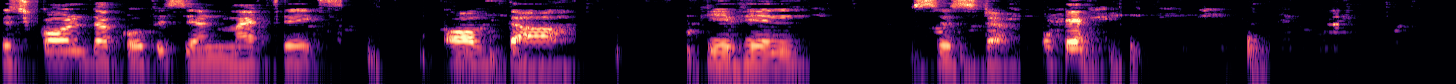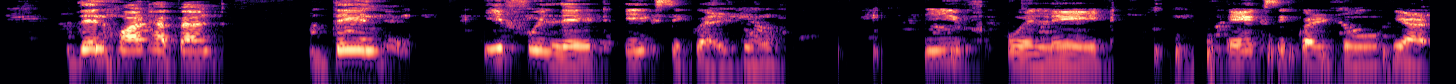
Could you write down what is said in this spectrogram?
It's called the coefficient matrix of the given system. Okay then what happened? Then if we let x equal to if we let x equal to here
